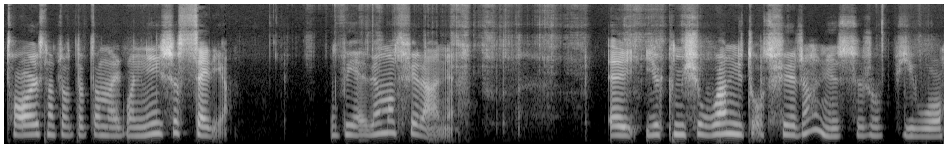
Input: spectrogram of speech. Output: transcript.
To jest naprawdę ta najładniejsza seria. Uwielbiam otwieranie. Ej, jak mi się ładnie to otwieranie zrobiło.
